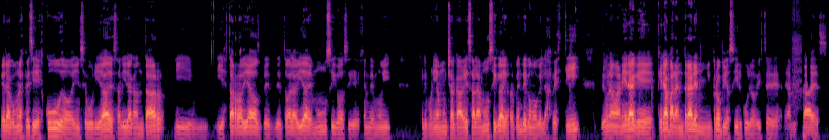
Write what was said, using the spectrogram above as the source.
era como una especie de escudo de inseguridad de salir a cantar y, y estar rodeados de, de toda la vida de músicos y de gente muy que le ponía mucha cabeza a la música y de repente como que las vestí de una manera que, que era para entrar en mi propio círculo, viste, de, de amistades.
